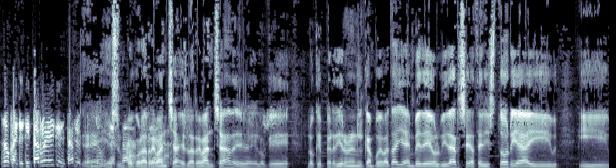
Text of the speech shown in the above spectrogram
No, que hay que quitarlo y hay que quitarlo. eh, y es un poco la revancha, es la revancha de lo que lo que perdieron en el campo de batalla. En vez de olvidarse, hacer historia y, y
